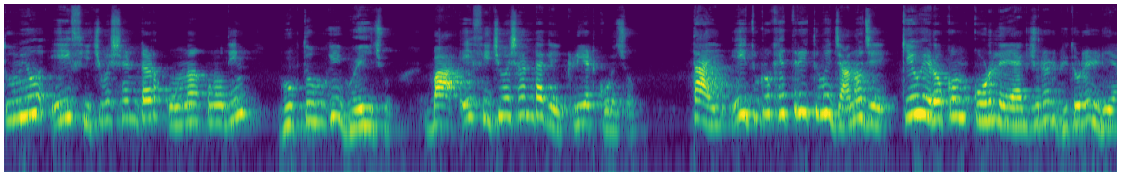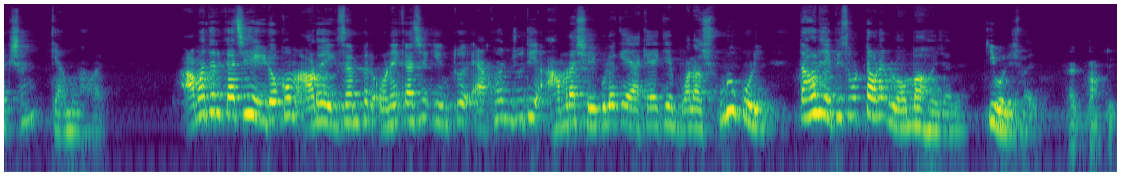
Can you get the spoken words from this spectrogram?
তুমিও এই সিচুয়েশনটার কোনো না কোনো দিন ভুক্তভোগী হয়েইছো বা এই সিচুয়েশনটাকে ক্রিয়েট করেছ। তাই এই দুটো ক্ষেত্রেই তুমি জানো যে কেউ এরকম করলে একজনের ভিতরের রিয়াকশন কেমন হয়। আমাদের কাছে এইরকম আরও এক্সাম্পল অনেক আছে, কিন্তু এখন যদি আমরা সেগুলোকে একে একে বলা শুরু করি, তাহলে এপিসোডটা অনেক লম্বা হয়ে যাবে। কি বলিস ভাই? একদম ঠিক।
